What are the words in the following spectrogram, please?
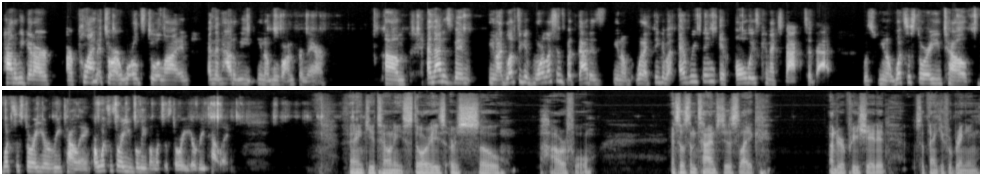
How do we get our our planets or our worlds to align? And then how do we you know move on from there? Um and that has been you know i'd love to give more lessons but that is you know when i think about everything it always connects back to that was you know what's the story you tell? What's the story you're retelling? Or what's the story you believe and what's the story you're retelling? Thank you toni. Stories are so powerful and so sometimes just like underappreciated. So thank you for bringing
